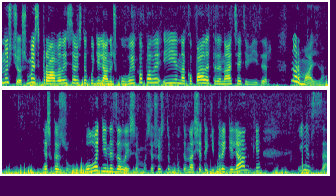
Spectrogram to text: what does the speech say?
Ну що ж, ми справилися, ось таку діляночку викопали і накопали 13 відер. Нормально. Я ж кажу, голодні не залишимося, щось там буде. У нас ще такі три ділянки і все.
